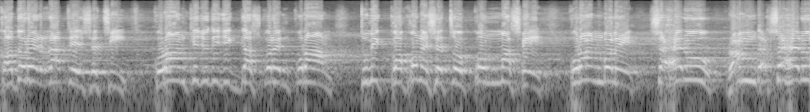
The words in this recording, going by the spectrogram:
কদরের রাতে এসেছি। কোরআনকে যদি জিজ্ঞাসা করেন, কোরআন, তুমি কখন এসেছ? কোন মাসে? কোরআন বলে, শাহরু রমজান শাহরু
